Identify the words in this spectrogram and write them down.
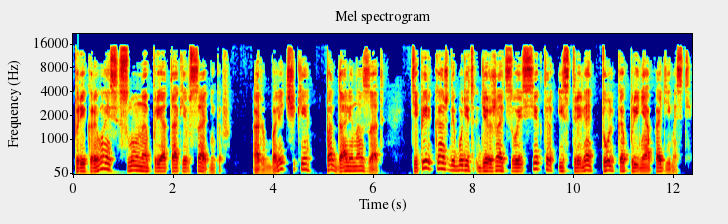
прикрываясь, словно при атаке всадников. Арбалетчики подали назад. Теперь каждый будет держать свой сектор и стрелять только при необходимости.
